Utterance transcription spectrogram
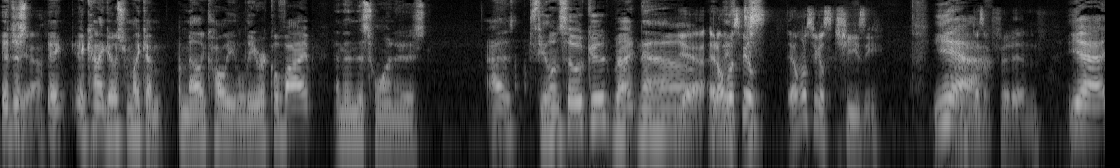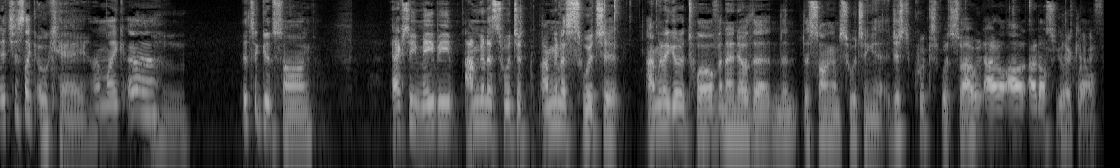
It just Yeah. it, it kind of goes from like a, a melancholy lyrical vibe, and then this one is, I feeling so good right now. Yeah, it almost feels just- it almost feels cheesy. Yeah, it doesn't fit in. yeah. It's just like okay. I'm like, uh, Mhm. it's a good song. Actually, maybe I'm gonna switch it. I'm gonna switch it. I'm gonna go to 12, and I know the the, the song I'm switching it. Just a quick switch. So I would I'd, I'd, also go Okay. 12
